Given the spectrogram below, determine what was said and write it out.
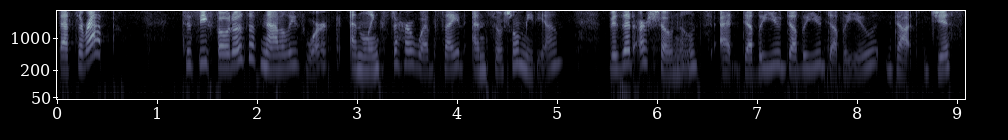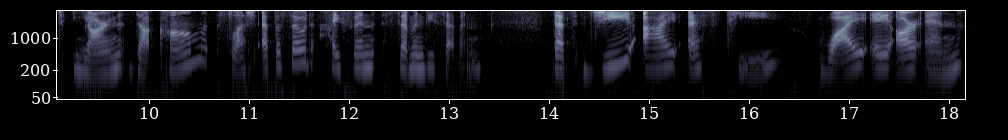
That's a wrap. To see photos of Natalie's work and links to her website and social media, visit our show notes at www.gistyarn.com slash episode hyphen 77. That's G-I-S-T Y-A-R-N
